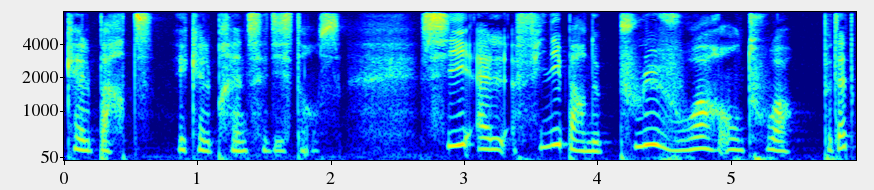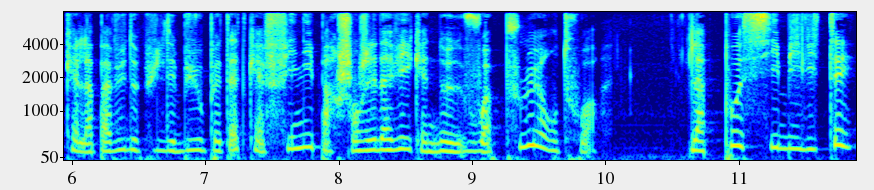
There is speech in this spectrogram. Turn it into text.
qu'elle parte et qu'elle prenne ses distances. Si elle finit par ne plus voir en toi, peut-être qu'elle l'a pas vu depuis le début, ou peut-être qu'elle finit par changer d'avis qu'elle ne voit plus en toi la possibilité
